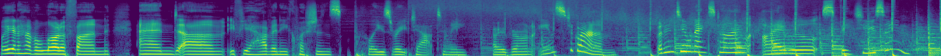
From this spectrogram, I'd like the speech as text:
We're going to have a lot of fun. And um, if you have any questions, please reach out to me over on Instagram. But until next time, I will speak to you soon.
